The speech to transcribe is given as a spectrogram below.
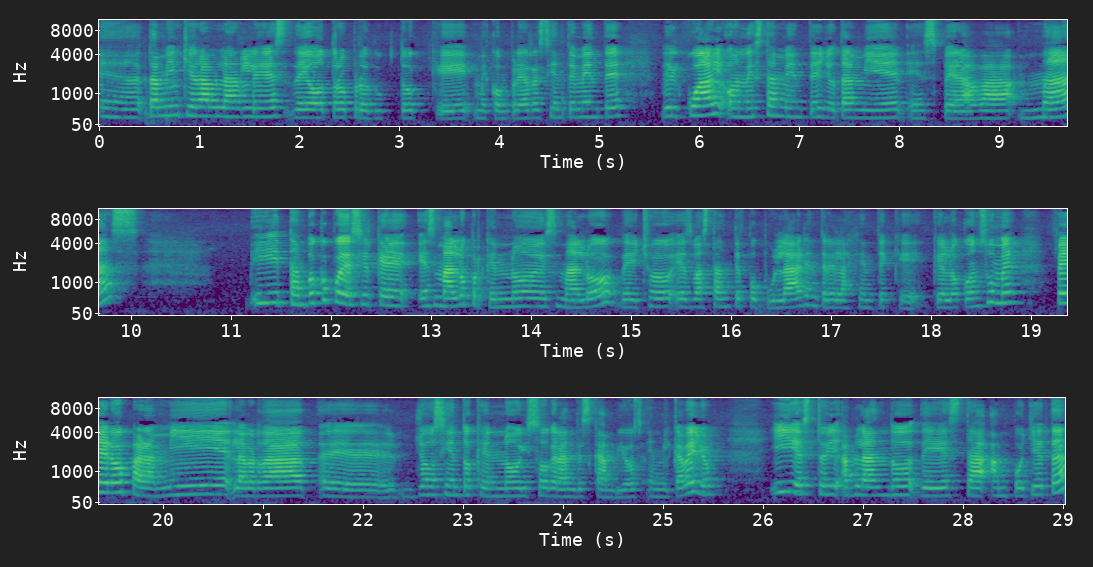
eh, también quiero hablarles de otro producto que me compré recientemente, del cual honestamente yo también esperaba más. Y tampoco puedo decir que es malo porque no es malo, de hecho es bastante popular entre la gente que, que lo consume, pero para mí, la verdad, eh, yo siento que no hizo grandes cambios en mi cabello. Y estoy hablando de esta ampolleta.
